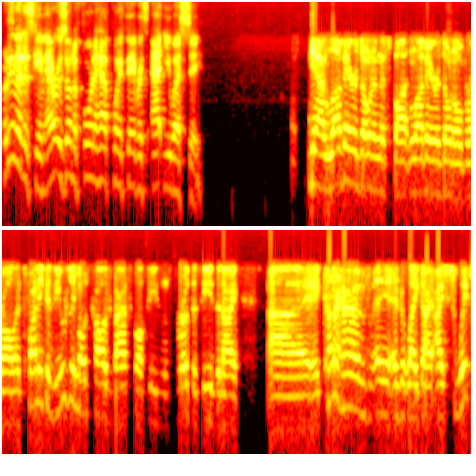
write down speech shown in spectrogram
What do you think about this game? Arizona four and a half point favorites at USC. Yeah, I love Arizona in this spot and love Arizona overall. It's funny because usually most college basketball seasons throughout the season, I uh, kind of have like I, I switch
